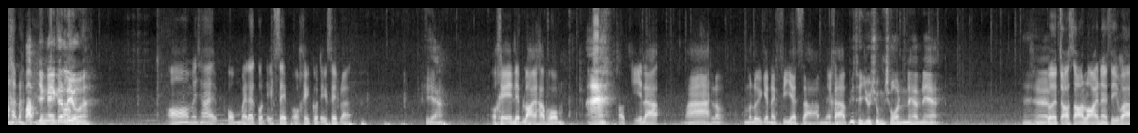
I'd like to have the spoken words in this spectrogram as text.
ลาหนะปรับยังไงก็เร็วนะอ๋อ ไม่ใช่ ผมไม่ได้กด accept โอเค กด accept แล้ว เฮียงโอเค เรียบร้อยครับผม อะ เข้าทีแล้ว มา เรามาลุยกันในฟียสามนะครับ วิทยุชุมชนนะครับเนี่ย นะฮะเปิดจอสอร้อยหน่อยสิว่า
